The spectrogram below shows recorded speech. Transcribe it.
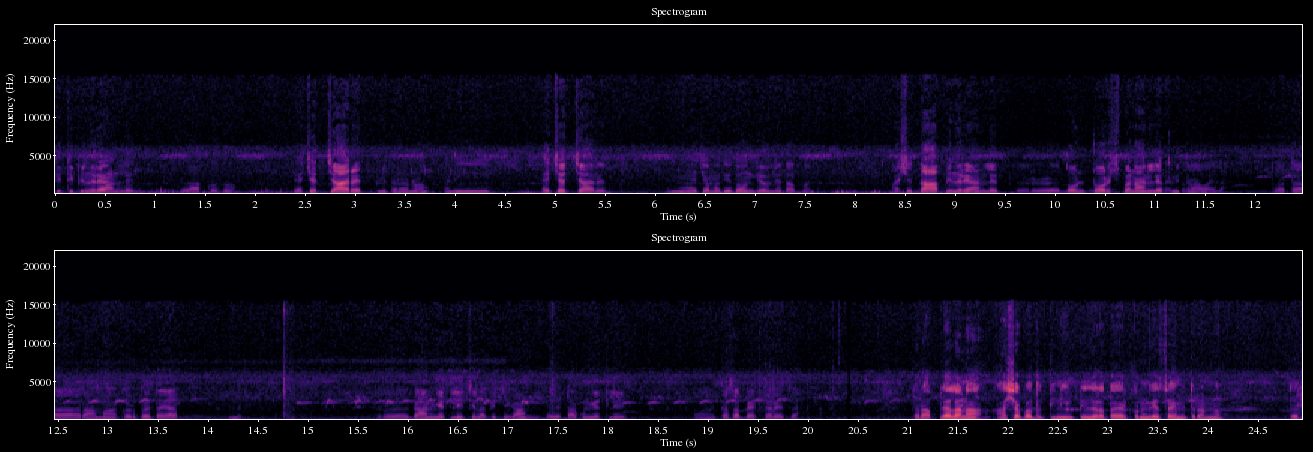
किती पिंजरे आणले ते दाखवतो. याच्यात चार आहेत मित्रांनो. आणि ह्याच्यात चार आहेत. आणि ह्याच्यामध्ये दोन ठेवलेत आपण. असे दहा पिंजरे आणलेत. तर दोन टॉर्च पण आणलेत मित्र लावायला. तो आता रामा करतोय तयार. तर घाण घेतली चिलापीची घाण त्याच्यात टाकून घेतली. कसा पॅक करायचा? तर आपल्याला ना अशा पद्धतीने पिंजरा तयार करून घ्यायचा आहे मित्रांनो. तर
